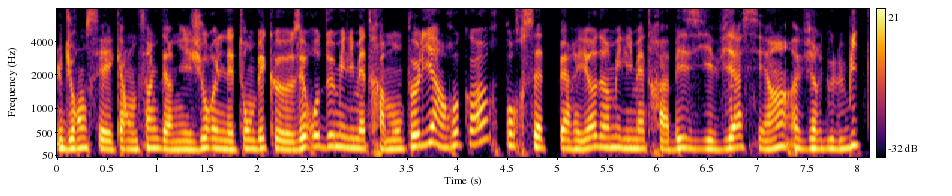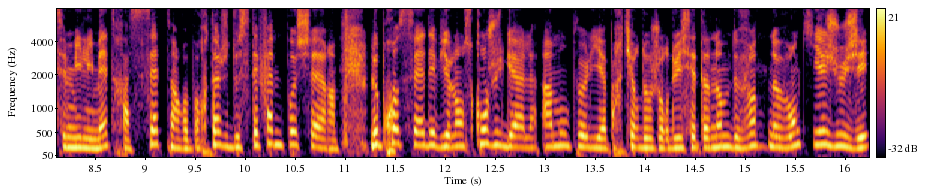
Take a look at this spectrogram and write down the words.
Durant ces 45 derniers jours, il n'est tombé que 0,2 mm à Montpellier, un record pour cette période. 1 mm à Béziers-Vias et 1,8 mm à 7. Un reportage de Stéphane Pocher. Le procès des violences conjugales à Montpellier à partir d'aujourd'hui, c'est un homme de 29 ans qui est jugé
